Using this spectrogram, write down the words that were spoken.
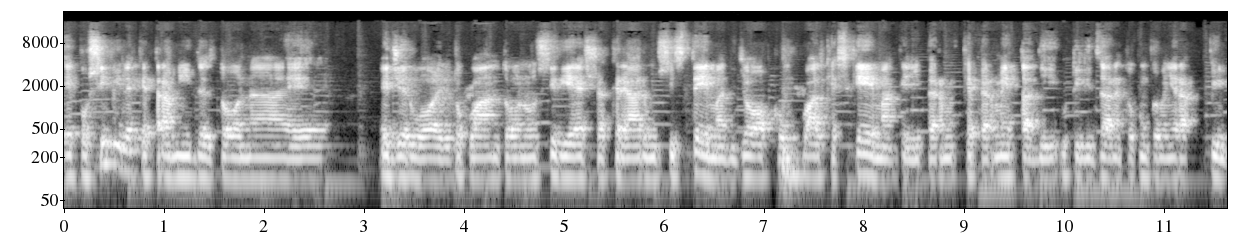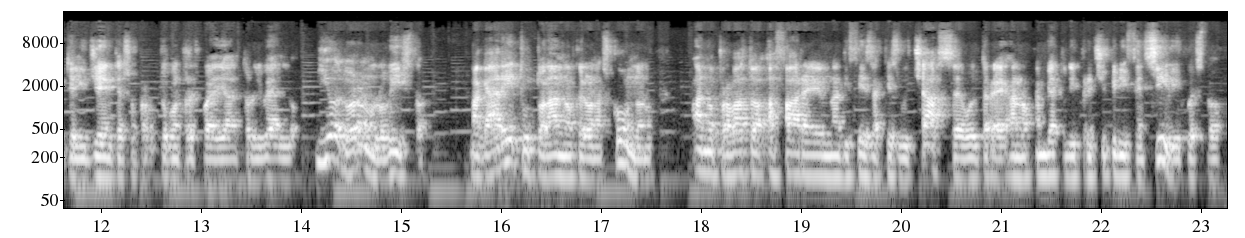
è, possibile che tra Middleton e e Geruolo e tutto quanto, non si riesce a creare un sistema di gioco, un qualche schema che, per, che permetta di utilizzare Antetokounmpo in maniera più intelligente, soprattutto contro le squadre di alto livello. Io ad ora non l'ho visto, magari è tutto l'anno che lo nascondono. Hanno provato a fare una difesa che switchasse, oltre hanno cambiato dei principi difensivi questo,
